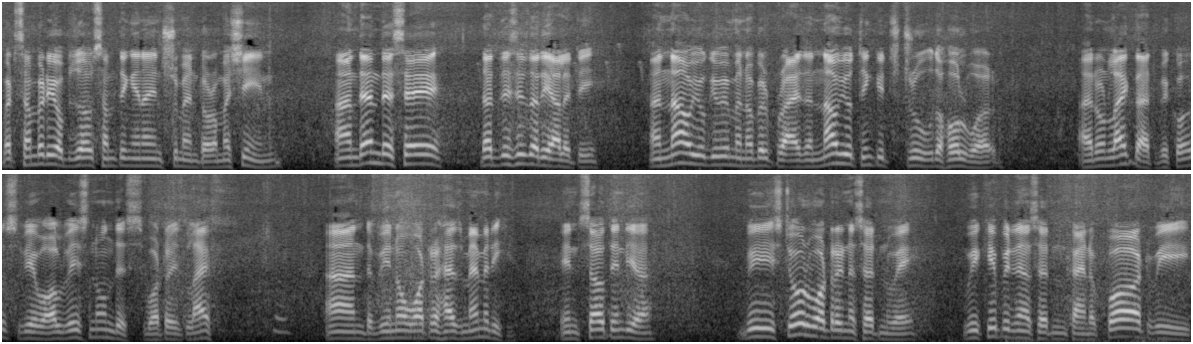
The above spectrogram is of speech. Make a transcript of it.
but somebody observes something in an instrument or a machine, and then they say that this is the reality, and now you give him a Nobel Prize and now you think it's true, the whole world. I don't like that because we have always known this, water is life. And we know water has memory. In South India, we store water in a certain way, we keep it in a certain kind of pot, we…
